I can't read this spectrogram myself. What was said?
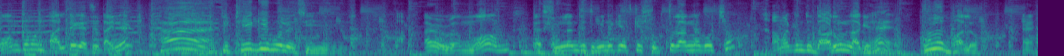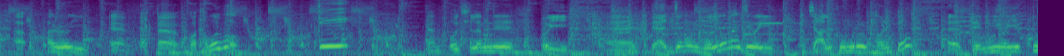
মম কেমন পাল্টে গেছে তাই না? হ্যাঁ তুই ঠিকই বলেছিস। আর মম শুনলাম যে তুমি নাকি আজকে শুক্তো রান্না করছ। আমার কিন্তু দারুণ লাগে হ্যাঁ খুব ভালো। হ্যাঁ আর ওই একটা কথা বলব? কি? হ্যাঁ, বলছিলাম যে ওই ড্যাড যেমন বলল না যে ওই চাল কুমড়োর ঘন্ট তেমনি ওই একটু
